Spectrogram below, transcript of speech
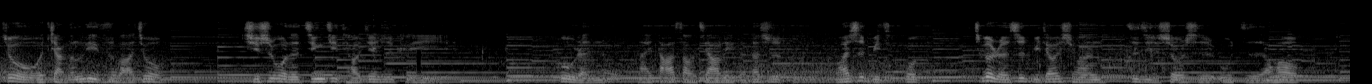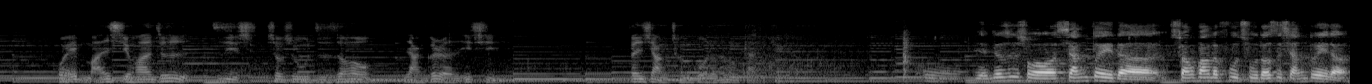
就我讲个例子吧，就其实我的经济条件是可以雇人来打扫家里的，但是我还是比我这个人是比较喜欢自己收拾屋子，然后我也蛮喜欢就是自己收拾屋子之后两个人一起分享成果的那种感觉。嗯，也就是说，相对的双方的付出都是相对的，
